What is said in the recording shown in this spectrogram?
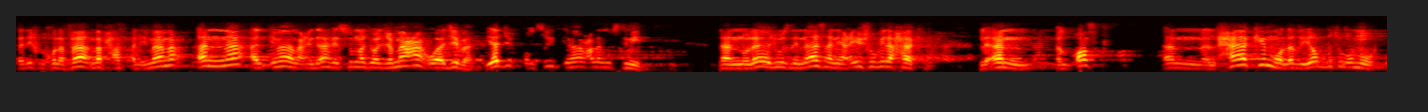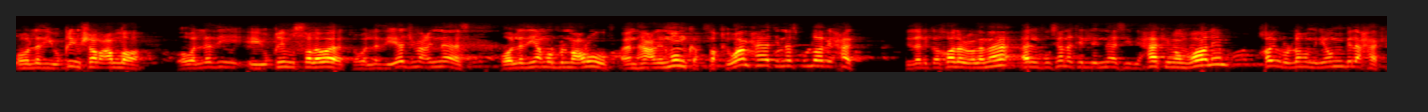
تاريخ الخلفاء مبحث الإمامة أن الإمامة عند أهل السنة والجماعة واجبة يجب تنصيب إمام على المسلمين لأنه لا يجوز للناس أن يعيشوا بلا حاكم لأن الأصل أن الحاكم هو الذي يضبط الأمور وهو الذي يقيم شرع الله وهو الذي يقيم الصلوات وهو الذي يجمع الناس وهو الذي يأمر بالمعروف وينهى عن المنكر فقوام حياة الناس كلها بالحاكم. لذلك قال العلماء ألف سنة للناس بحاكم ظالم خير له من يوم بلا حاكم.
